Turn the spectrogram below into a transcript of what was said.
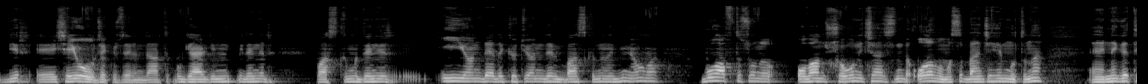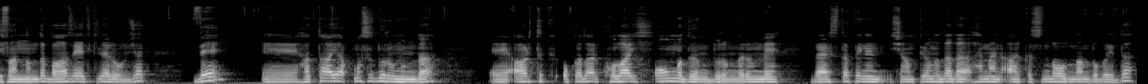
bir e, şeyi olacak üzerinde. Artık bu gerginlik mi denir, baskı mı denir, iyi yönde ya da kötü yönde bir baskı bilmiyorum ama bu hafta sonu olan şovun içerisinde olamaması bence Hamilton'a e, negatif anlamda bazı etkiler olacak ve e, hata yapması durumunda e, artık o kadar kolay olmadığını durumların ve Verstappen'in şampiyonada da hemen arkasında olduğundan dolayı da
